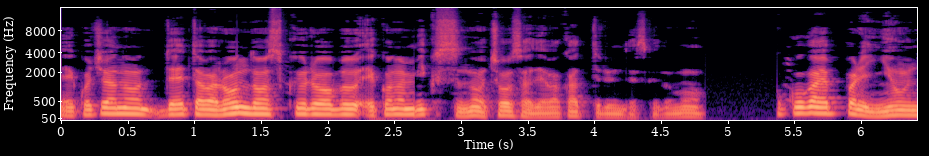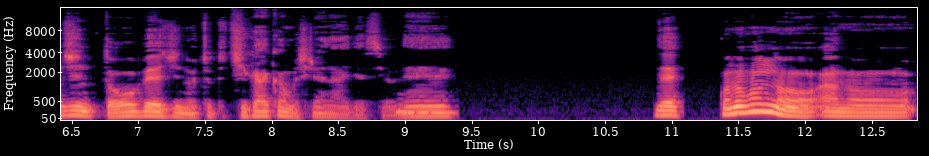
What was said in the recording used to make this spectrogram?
えーこちらのデータはロンドンスクールオブエコノミクスの調査で分かってるんですけども、ここがやっぱり日本人と欧米人のちょっと違いかもしれないですよね。で、この本の、あの、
